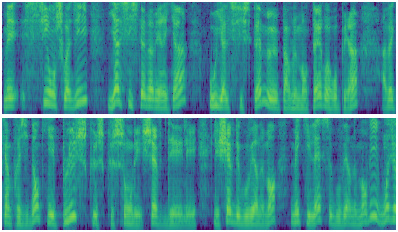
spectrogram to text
Mais si on choisit, il y a le système américain où il y a le système euh, parlementaire européen avec un président qui est plus que ce que sont les chefs, les, chefs de gouvernement, mais qui laisse ce gouvernement vivre. Moi, je,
